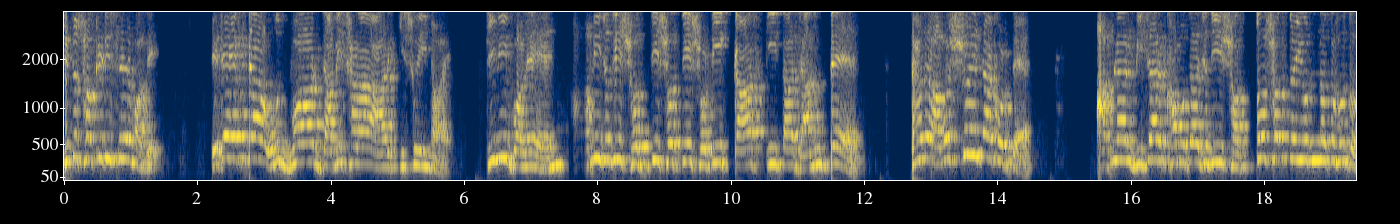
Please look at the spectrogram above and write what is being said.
কিন্তু সক্রেটিসের মতে, এটা একটা উদ্ভট দাবি ছাড়া আর কিছুই নয়। তিনি বলেন, আপনি যদি সত্যি সত্যি সঠিক কাজ কি তা জানতেন, তাহলে অবশ্যই তা করতেন। আপনার বিচার ক্ষমতা যদি সত্য, সত্যই উন্নত হতো,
